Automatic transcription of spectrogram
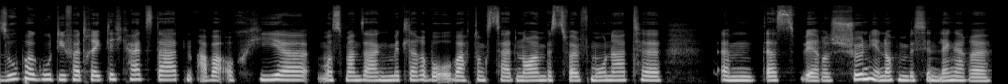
super gut, die Verträglichkeitsdaten, aber auch hier muss man sagen, mittlere Beobachtungszeit neun bis zwölf Monate. Ähm, das wäre schön, hier noch ein bisschen längere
